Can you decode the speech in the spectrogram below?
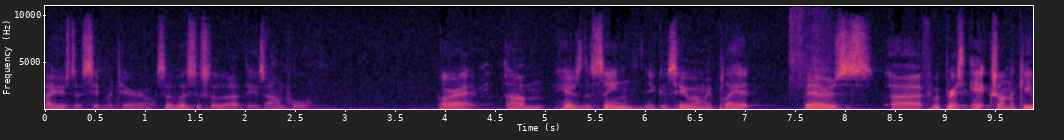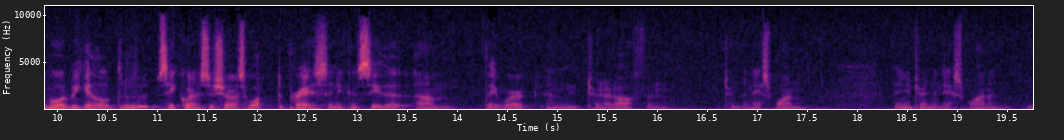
I used a set material. So let's just load up the example. Alright, um, here's the scene. You can see when we play it, there's, uh, if we press X on the keyboard, we get a little sequence to show us what to press, and you can see that um, they work, and turn it off, and turn the next one, and you turn the next one, and you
